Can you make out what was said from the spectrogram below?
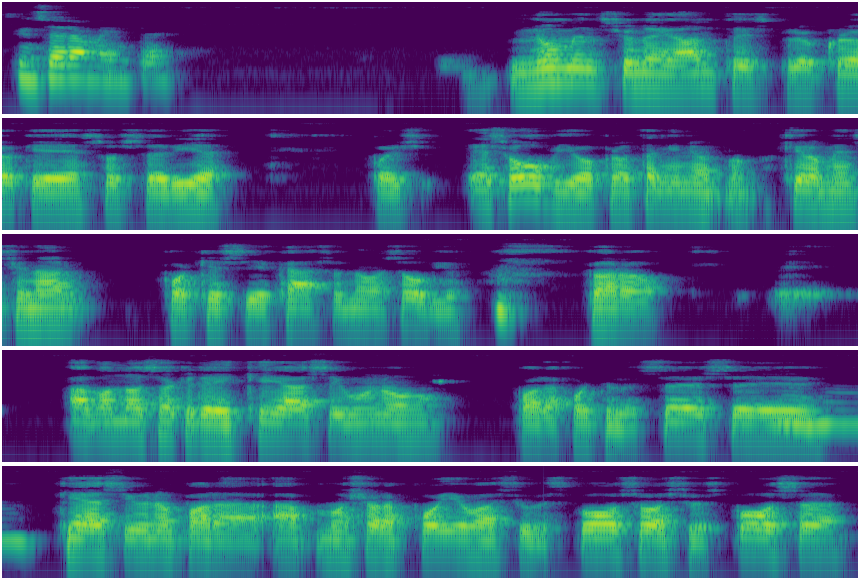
sinceramente. No mencioné antes, pero creo que eso sería, pues es obvio, pero también quiero mencionar porque si acaso no es obvio. Pero eh, hablando acerca de qué hace uno para fortalecerse, qué hace uno para mostrar apoyo a su esposo, a su esposa,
